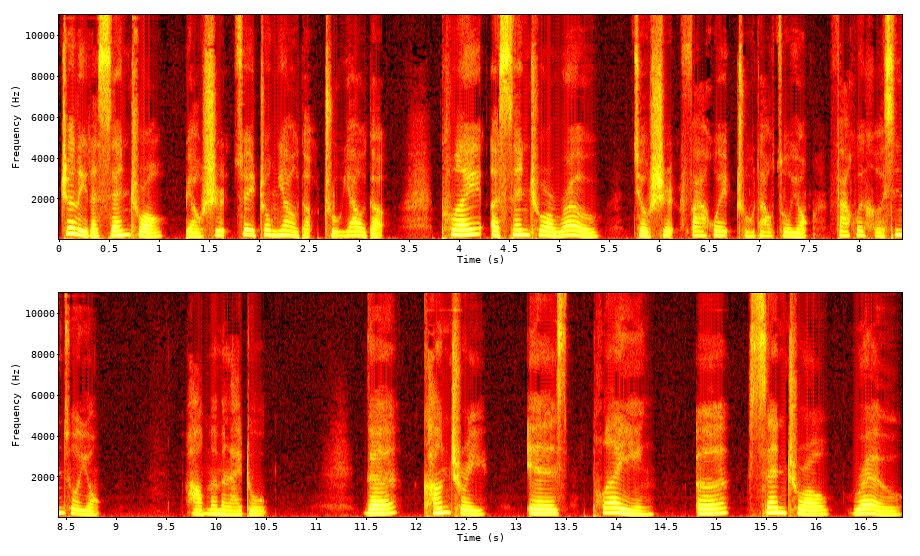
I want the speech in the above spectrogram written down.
这里的 central。 表示最重要的、主要的，play a central role 就是发挥主导作用、发挥核心作用。好，慢慢来读。The country is playing a central role.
